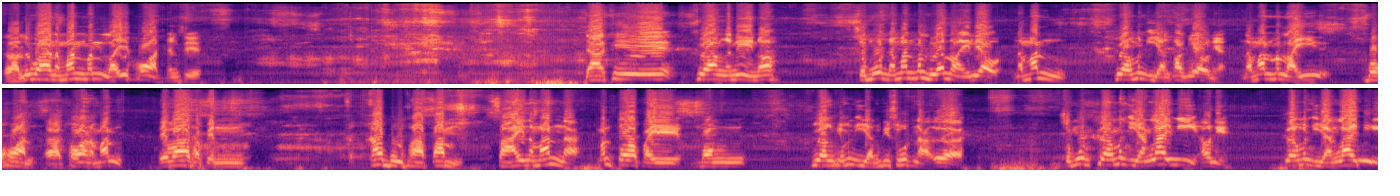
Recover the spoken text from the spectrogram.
เอ่อหรือว่าน้ำมันมันไหลหอดจังสิ จากที่เครื่องอันนี้เนาะสมมติน้ำมันมันเหลือหน่อยเดียวน้ำมันเครื่องมันเอียงคักแล้วเนี่ยน้ำมันมันไหลบ่หอดอ่าท่อน้ำมัน แต่ว่าถ้าเป็นข้าวบูผาปั๊มสายน้ำมันน่ะ มันต่อไปมองเครื่องที่มันเอียงที่สุดน่ะเออ สมมติเครื่องมันเอียงไล่นี่เอานี่เครื่องมันเอียงไล่นี่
